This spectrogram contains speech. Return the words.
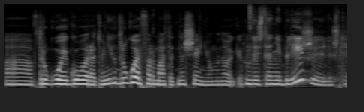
а, в другой город, у них другой формат отношений у многих. Ну, то есть они ближе или что?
